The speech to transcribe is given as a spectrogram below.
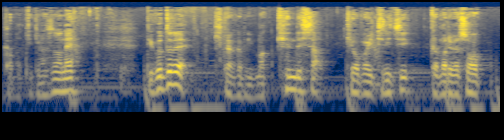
頑張っていきましょうね。ということで、北上真剣でした。今日も一日頑張りましょう。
